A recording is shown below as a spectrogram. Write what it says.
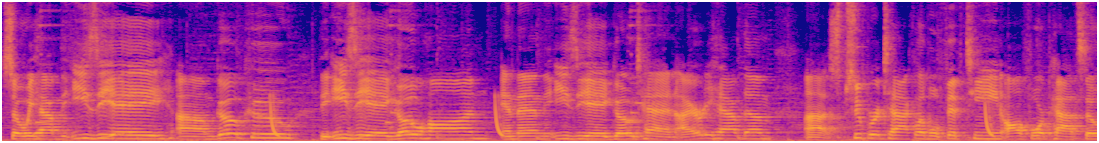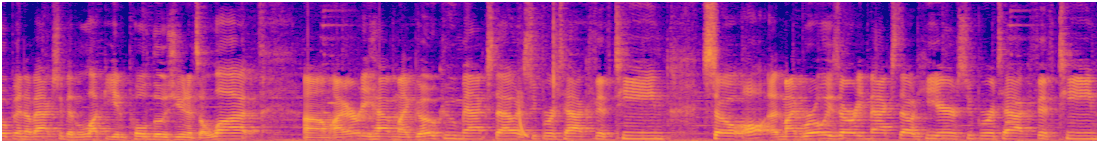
so we have the EZA um, Goku, the EZA Gohan, and then the EZA Goten. I already have them. Uh, super attack level 15, all four paths open. I've actually been lucky and pulled those units a lot. Um, I already have my Goku maxed out at super attack 15. So all, my Broly's already maxed out here, super attack 15.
